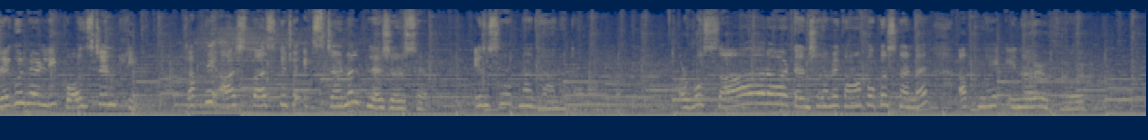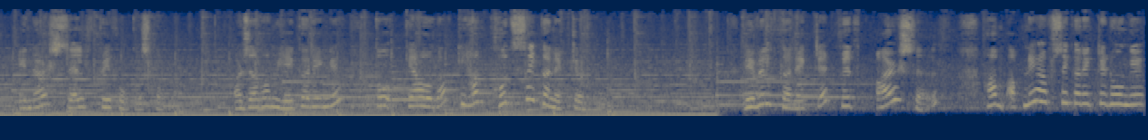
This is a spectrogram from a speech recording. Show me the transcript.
रेगुलरली कॉन्स्टेंटली अपने आसपास के जो एक्सटर्नल प्लेजर्स है, इनसे अपना ध्यान हटाना होगा। और वो सारा अटेंशन हमें कहाँ फोकस करना है? अपने इनर वर्ड इनर सेल्फ पे फोकस करना है। और जब हम ये करेंगे तो क्या होगा कि हम खुद से कनेक्टेड होंगे। We will connected with our self हम अपने आप से कनेक्टेड होंगे,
